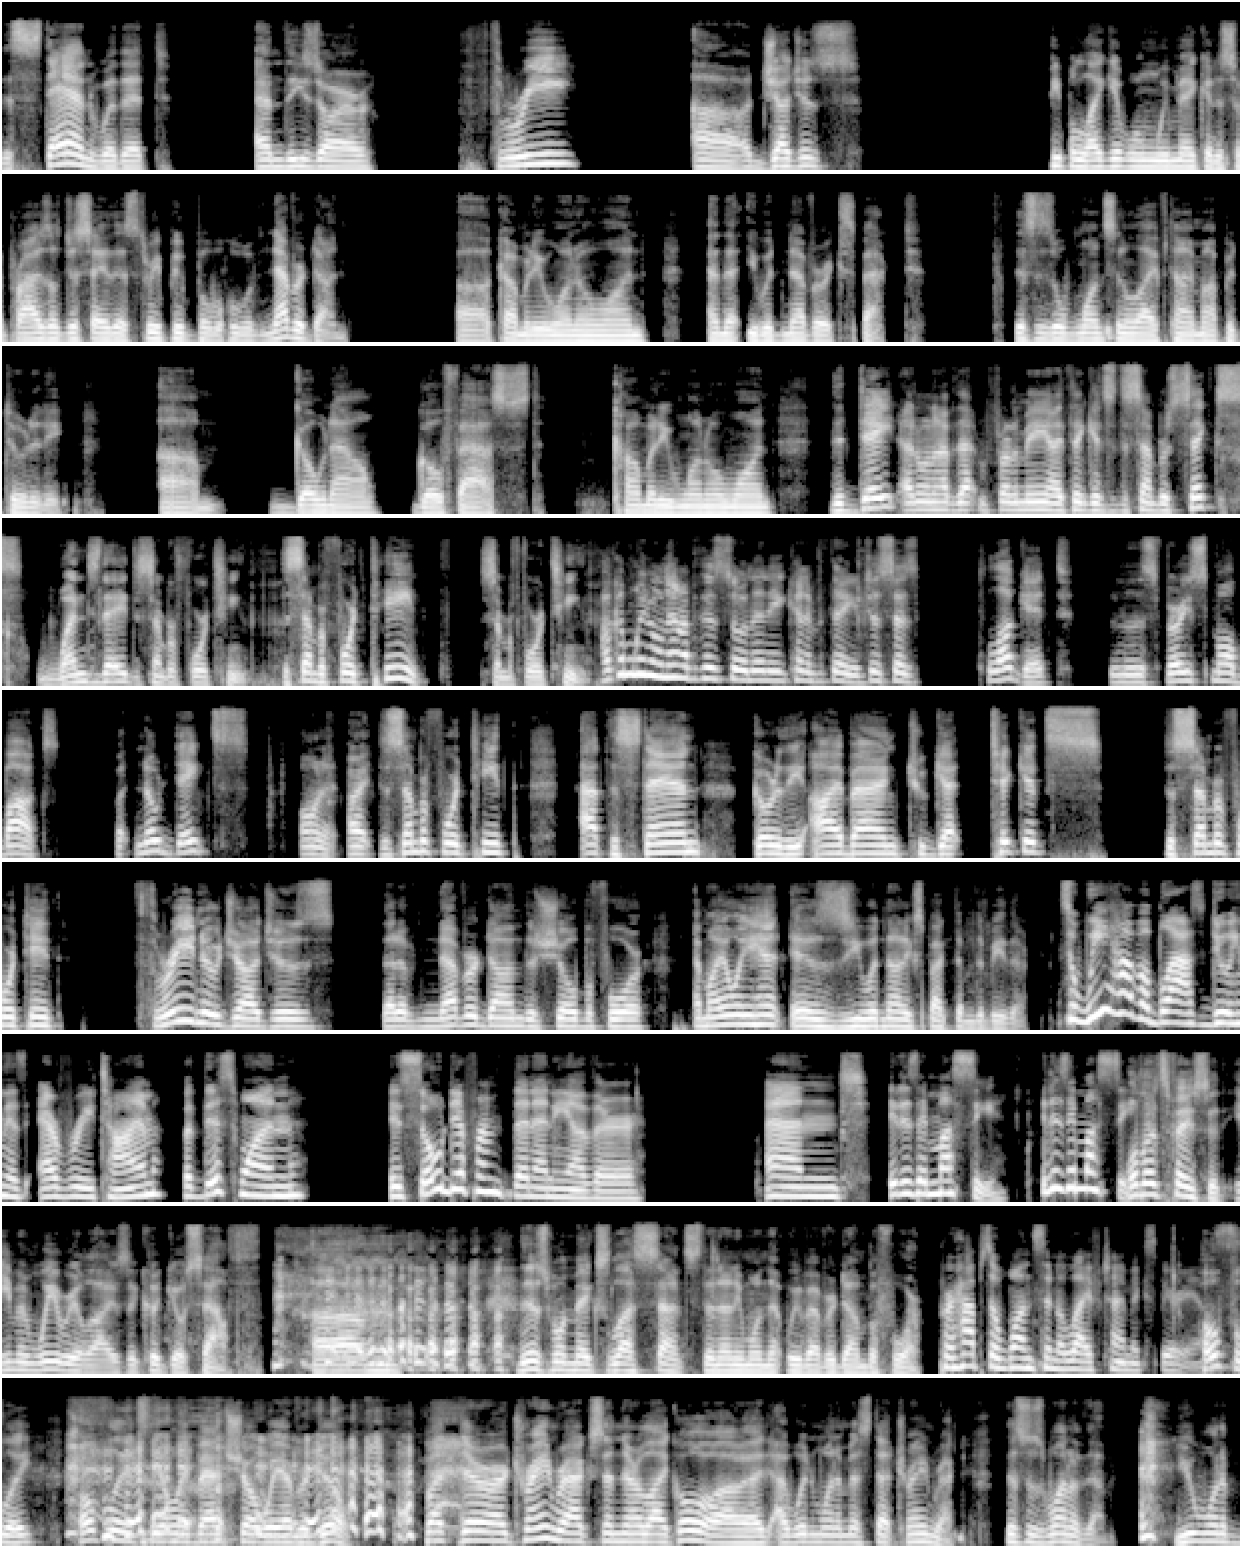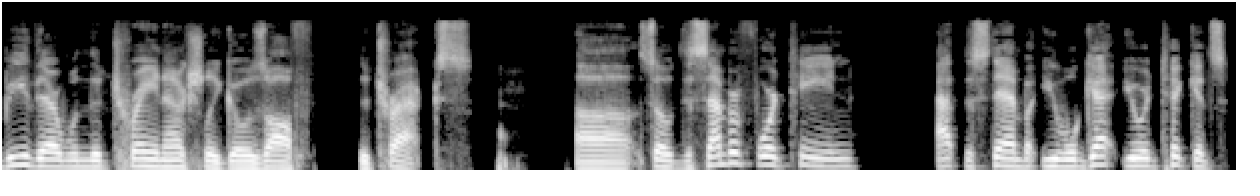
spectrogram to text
the stand with it. And these are three uh, judges. People like it when we make it a surprise. I'll just say this three people who have never done uh, Comedy 101 and that you would never expect. This is a once in a lifetime opportunity. Um, go now, go fast. Comedy 101. The date, I don't have that in front of me. I think it's December 6th. Wednesday, December 14th. December 14th. December 14th. How come we don't have this on any kind of thing? It just says plug it in this very small box, but no dates on it. All right, December 14th at the stand. Go to the iBang to get tickets. December 14th. Three new judges that have never done the show before. And my only hint is you would not expect them to be there. So we have a blast doing this every time, but this one is so different than any other. And it is a must see. It is a must see. Well, let's face it, even we realize it could go south. Um, this one makes less sense than anyone that we've ever done before. Perhaps a once in a lifetime experience. Hopefully, hopefully it's the only bad show we ever do. But there are train wrecks, and they're like, "Oh, I, I wouldn't want to miss that train wreck." This is one of them. You want to be there when the train actually goes off the tracks. Uh, so December 14 at the stand, but you will get your tickets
